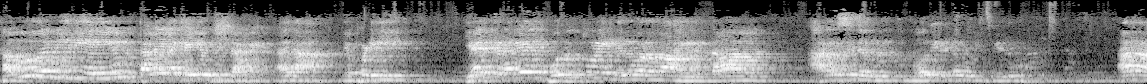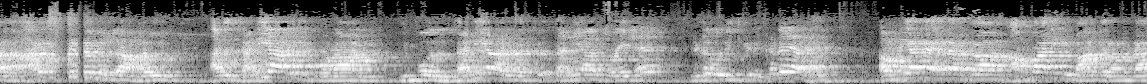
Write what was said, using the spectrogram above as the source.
சமூக நீதியையும் தலையில கை வச்சுட்டாங்க. அதுதான். எப்படி? ஏற்கனவே பொதுத்துறை நிறுவனமாக இருந்தால் அரசிடம் இருக்கும் போது இடஒதுக்கீடு உண்டு ஆனால் அரசிடம் இல்லாமல் அது தனியாருக்கு போனால் இப்போது தனியாருக்கு தனியார் துறையில இடஒதுக்கீடு கிடையாது. அப்படியான என்ன அர்த்தம்? அம்பானிக்கு மாத்திரம்னா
